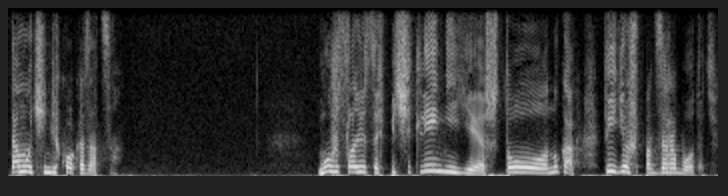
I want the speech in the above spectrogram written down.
там очень легко оказаться. Может сложиться впечатление, что, ну как, ты идешь подзаработать.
